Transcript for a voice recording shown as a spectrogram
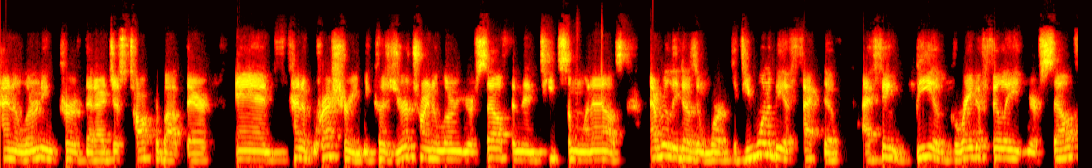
kind of learning curve that I just talked about there and kind of pressuring because you're trying to learn yourself and then teach someone else. That really doesn't work. If you want to be effective, I think be a great affiliate yourself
